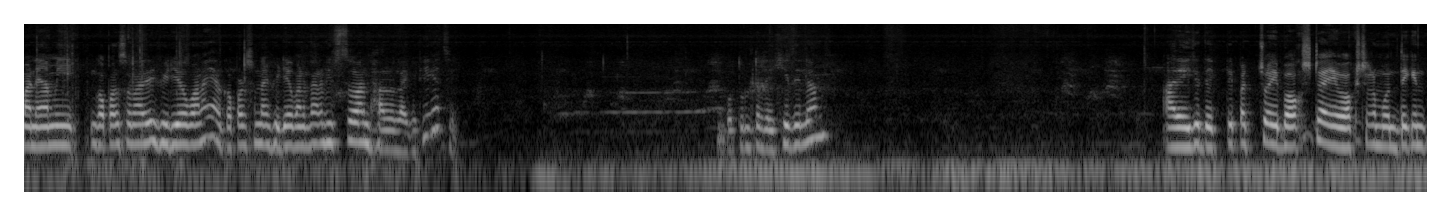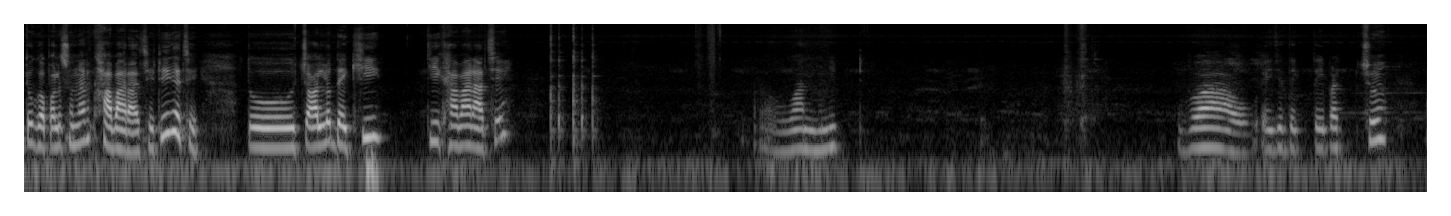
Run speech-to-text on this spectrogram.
মানে আমি গোপাল সোনারই ভিডিও বানাই, আর গোপাল সোনার ভিডিও বানাতে আমার ভীষণ ভালো লাগে, ঠিক আছে? বোতলটা রেখে দিলাম। আর এই যে দেখতে পাচ্ছ, এই বক্সটা এই বক্সটার মধ্যে কিন্তু গোপাল সোনার খাবার আছে, ঠিক আছে? তো চলো দেখি কি খাবার আছে। ওয়ান মিনিট ওয়াও এই যে দেখতেই পাচ্ছ,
